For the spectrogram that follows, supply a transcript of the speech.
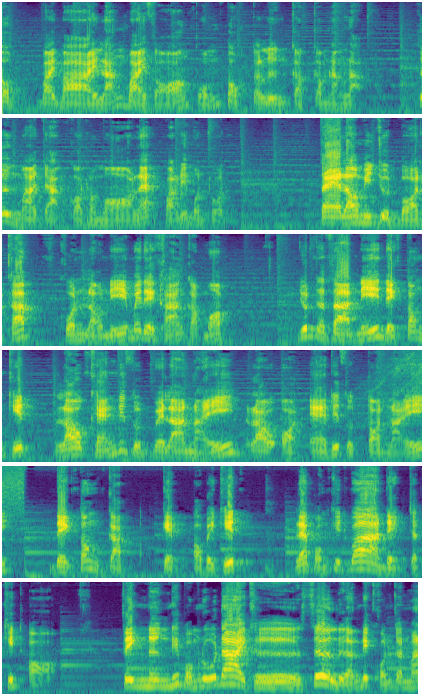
ตกบ่ายๆ หลังบ่ายสองผมตกตะลึงกับกำลังหลัก ซึ่งมาจากกทมและปริมณฑลแต่เรามีจุดบอดครับ คนเหล่านี้ไม่ได้ค้างกับม็อบ ยุทธศาสตร์นี้เด็กต้องคิด เราแข็งที่สุดเวลาไหน เราอ่อนแอที่สุดตอนไหน เด็กต้องกลับเก็บเอาไปคิด และผมคิดว่าเด็กจะคิดออก สิ่งหนึ่งที่ผมรู้ได้คือเสื้อเหลืองที่ขนกันมา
